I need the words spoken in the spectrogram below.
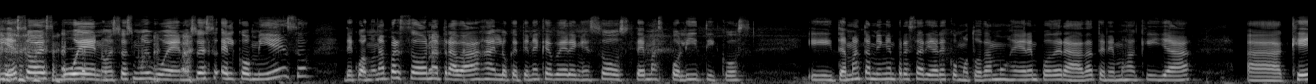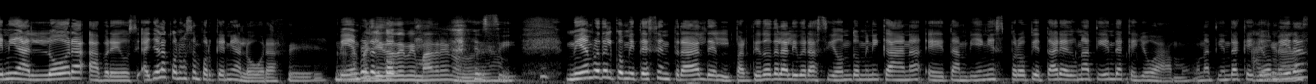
Y eso es bueno, eso es muy bueno. Eso es el comienzo de cuando una persona trabaja en lo que tiene que ver en esos temas políticos y temas también empresariales como toda mujer empoderada. Tenemos aquí ya a Kenia Lora Abreu. A ella la conocen por Kenia Lora. Sí. Miembro el del de mi madre no lo. Sí. Miembro del Comité Central del Partido de la Liberación Dominicana, eh, también es propietaria de una tienda que yo amo, una tienda que yo, mira,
